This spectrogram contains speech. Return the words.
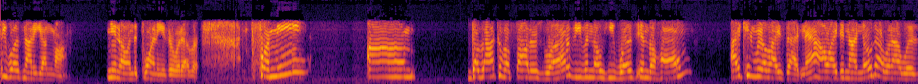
she was not a young mom, you know, in the 20s or whatever. For me, um, the lack of a father's love, even though he was in the home, I can realize that now. I did not know that when I was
